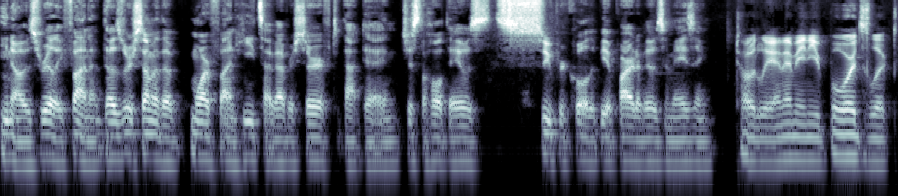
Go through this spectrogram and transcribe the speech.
you know, it was really fun. Those were some of the more fun heats I've ever surfed that day. And just the whole day was super cool to be a part of. It was amazing. Totally. And I mean, your boards looked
